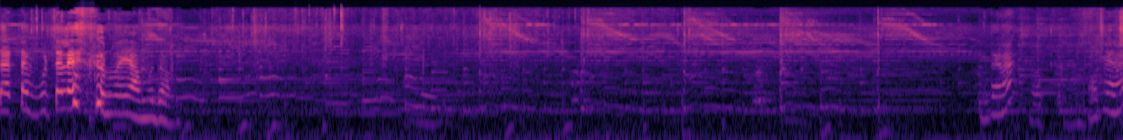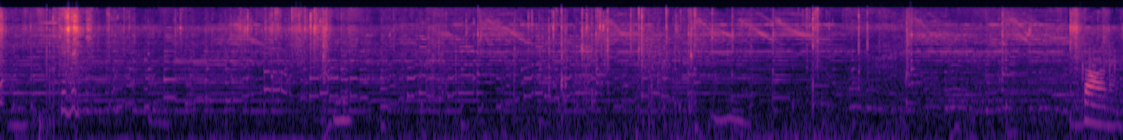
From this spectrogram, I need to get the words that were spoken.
తట్ట బుట్టలు వేసుకొని పోయి అమ్ముదాం. అంతేనా ఓకేనా? చూపించు బాగున్నాయి.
